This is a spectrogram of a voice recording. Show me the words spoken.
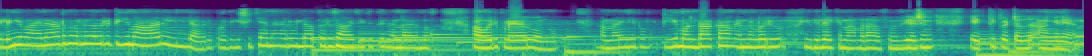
ഇല്ലെങ്കിൽ വയനാട് എന്ന് പറഞ്ഞാൽ ഒരു ടീം ആരും ഇല്ല. അവർ പ്രതീക്ഷിക്കാൻ ആരും ഇല്ലാത്ത ഒരു സാഹചര്യത്തിൽ ഉണ്ടായിരുന്നു. ആ ഒരു പ്ലെയർ വന്നു. എന്നാൽ ഇനിയിപ്പോ ടീം ഉണ്ടാക്കാം എന്നുള്ളൊരു ഇതിലേക്ക് നമ്മുടെ അസോസിയേഷൻ എത്തിപ്പെട്ടത് അങ്ങനെയാണ്.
